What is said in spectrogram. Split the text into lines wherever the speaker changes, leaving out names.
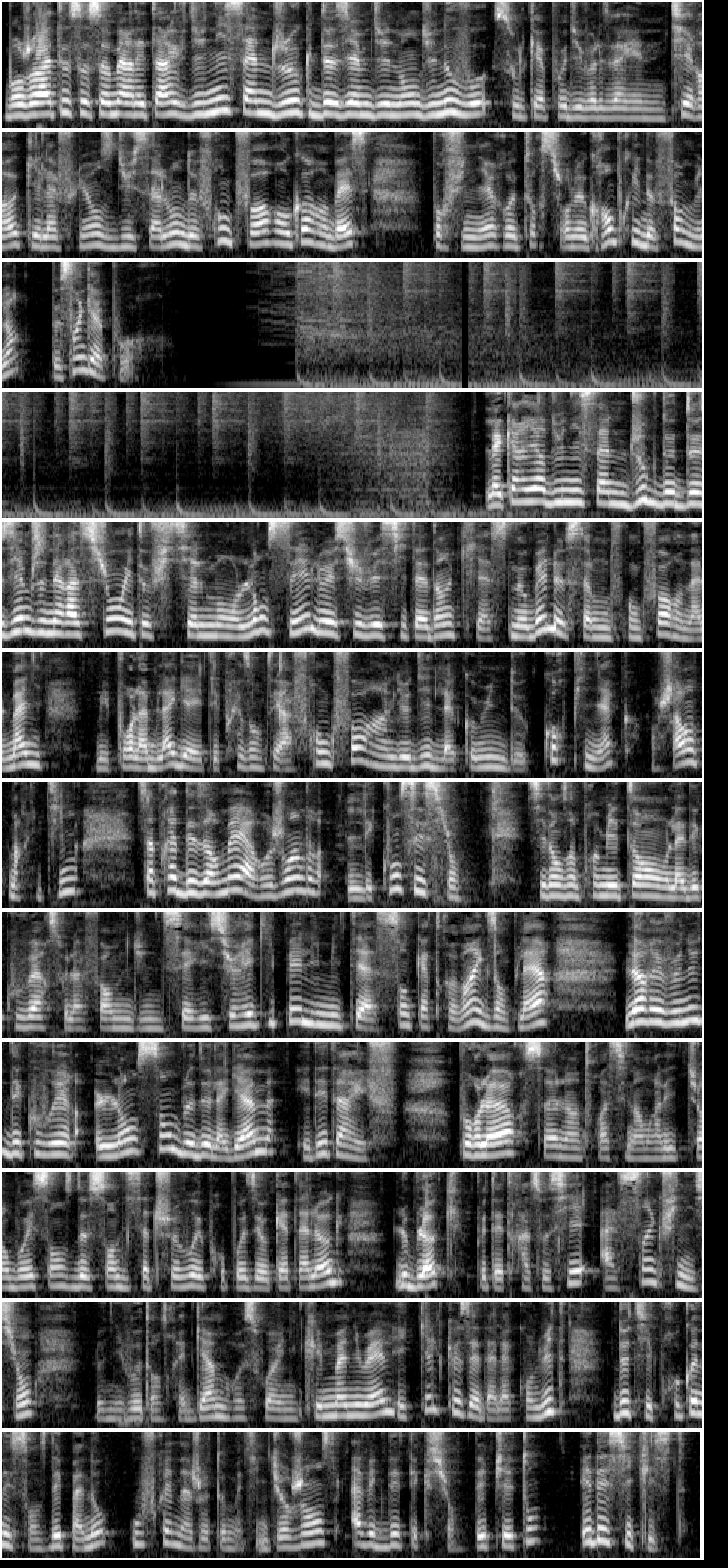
Bonjour à tous, au sommaire les tarifs du Nissan Juke, deuxième du nom du nouveau, sous le capot du Volkswagen T-Roc et l'affluence du salon de Francfort encore en baisse. Pour finir, retour sur le Grand Prix de Formule 1 de Singapour. La carrière du Nissan Juke de deuxième génération est officiellement lancée. Le SUV citadin qui a snobé le salon de Francfort en Allemagne, mais pour la blague a été présenté à Francfort, un lieu dit de la commune de Courpignac, en Charente-Maritime, s'apprête désormais à rejoindre les concessions. Si dans un premier temps on l'a découvert sous la forme d'une série suréquipée limitée à 180 exemplaires, l'heure est venue de découvrir l'ensemble de la gamme et des tarifs. Pour l'heure, seul un 3 cylindres à litre turbo-essence de 117 chevaux est proposé au catalogue. Le bloc peut être associé à 5 finitions. Le niveau d'entrée de gamme reçoit une clim manuelle et quelques aides à la conduite de type reconnaissance des panneaux ou freinage automatique d'urgence avec détection des piétons et des cyclistes.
